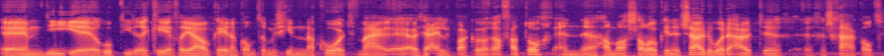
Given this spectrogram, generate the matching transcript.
Um, die uh, roept iedere keer van ja, oké, dan komt er misschien een akkoord, maar uh, uiteindelijk pakken we Rafah toch. En uh, Hamas zal ook in het zuiden worden uitgeschakeld.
